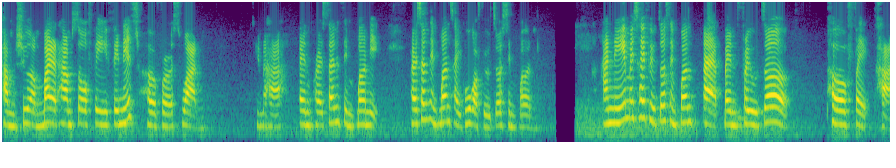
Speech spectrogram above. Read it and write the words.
คำเชื่อม by the time Sophie finish her first one เห็นไหมคะ เป็น present simple อีก present simple ใช้คู่กับ future simple อันนี้ไม่ใช่ future simple แต่เป็น future perfect ค่ะ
